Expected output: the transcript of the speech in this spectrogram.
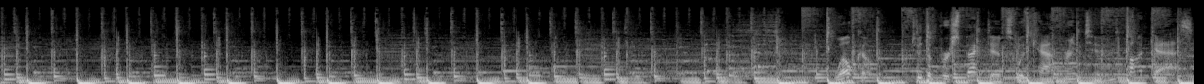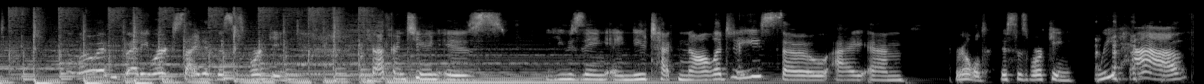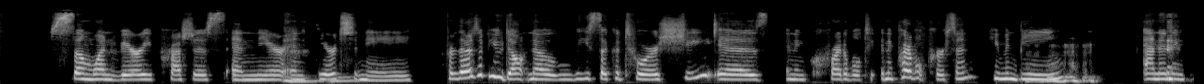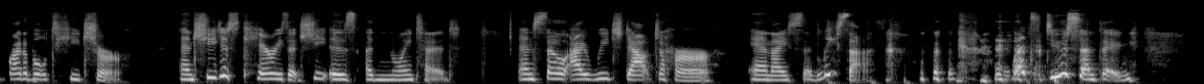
Welcome to the Perspectives with Catherine Toon podcast. Hello, everybody. We're excited this is working. Catherine Toon is using a new technology, so I am thrilled this is working. We have someone very precious and near and dear to me. For those of you who don't know Lisa Couture, she is an incredible, an incredible person, human being, and an incredible teacher and she just carries it. She is anointed. And so I reached out to her and I said, Lisa, let's do something.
